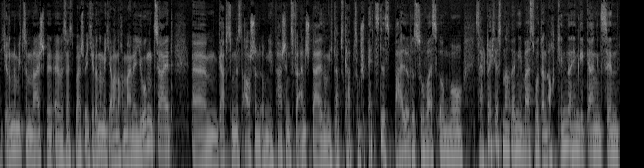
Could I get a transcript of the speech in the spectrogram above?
Ich erinnere mich zum Beispiel, äh, was heißt Beispiel, ich erinnere mich aber noch in meiner Jugendzeit, ähm, gab es zumindest auch schon irgendwie Faschingsveranstaltungen. Ich glaube, es gab so einen Spätzlesball oder sowas irgendwo. Sagt euch das noch irgendwas, wo dann auch Kinder hingegangen sind?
